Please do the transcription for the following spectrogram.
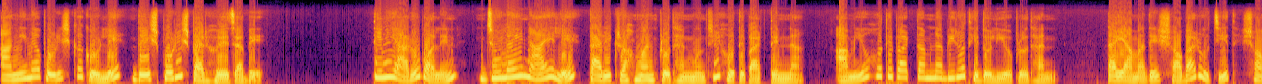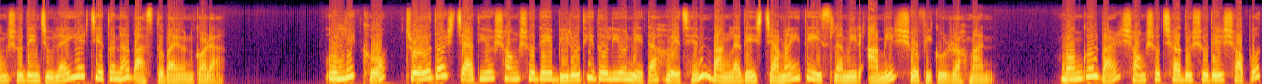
আঙিনা পরিষ্কার করলে দেশ পরিষ্কার হয়ে যাবে। তিনি আরও বলেন, জুলাই না এলে তারেক রহমান প্রধানমন্ত্রী হতে পারতেন না। আমিও হতে পারতাম না বিরোধী দলীয় প্রধান। তাই আমাদের সবার উচিত সংসদে জুলাইয়ের চেতনা বাস্তবায়ন করা। উল্লেখ্য ত্রয়োদশ জাতীয় সংসদে বিরোধী দলীয় নেতা হয়েছেন বাংলাদেশ জামায়াতে ইসলামীর আমির শফিকুর রহমান। মঙ্গলবার সংসদ সদস্যদের শপথ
